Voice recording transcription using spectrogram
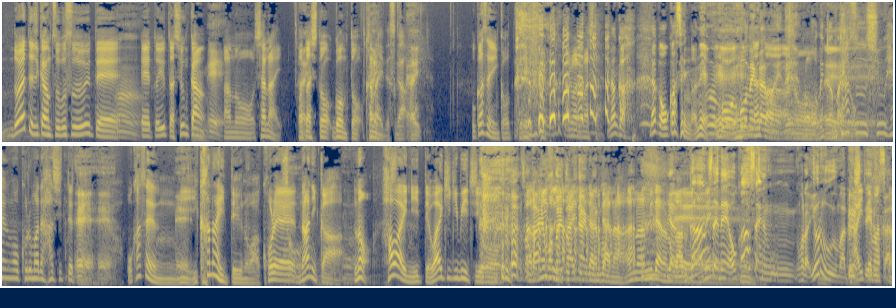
どうやって時間潰す言うて、うん。えっ、と、言った瞬間、ええ。あの、車内、はい私とゴンと家内ですが、はい。岡線行こうって言われました。なんか、なんかおかせんがね。うんええ忘年会前にね。なんかあの忘年会前に。二つ周辺を車で走ってて、ええ。え岡線に行かないっていうのは、これ何かの、ハワイに行ってワイキキビーチを、あの、見ずに帰ってきたみたいな、みたいなのがあるからね。なんせね、お母さん、ほら、夜までしてるか空いてますから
